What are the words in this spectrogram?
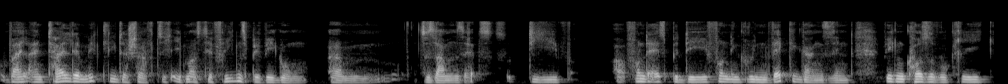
weil ein Teil der Mitgliedschaft sich eben aus der Friedensbewegung ähm, zusammensetzt, die von der SPD, von den Grünen weggegangen sind, wegen Kosovo-Krieg,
